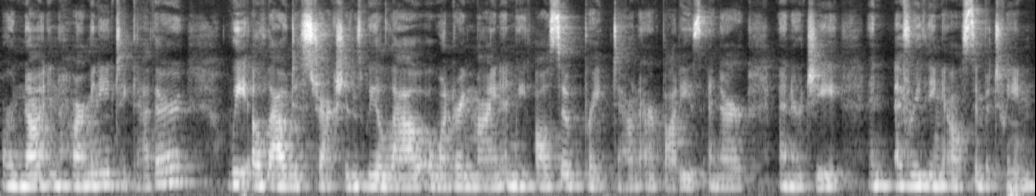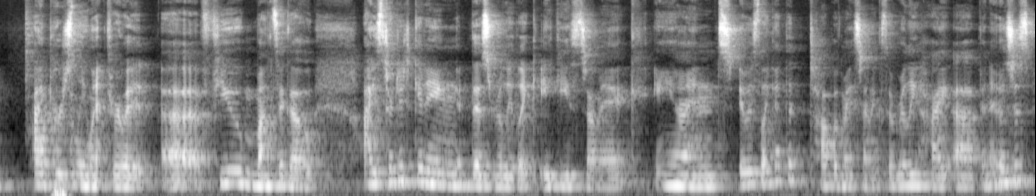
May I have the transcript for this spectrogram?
or not in harmony together, we allow distractions, we allow a wandering mind, and we also break down our bodies and our energy and everything else in between. I personally went through it a few months ago I started getting this really like achy stomach, and it was like at the top of my stomach, so really high up, and it was just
